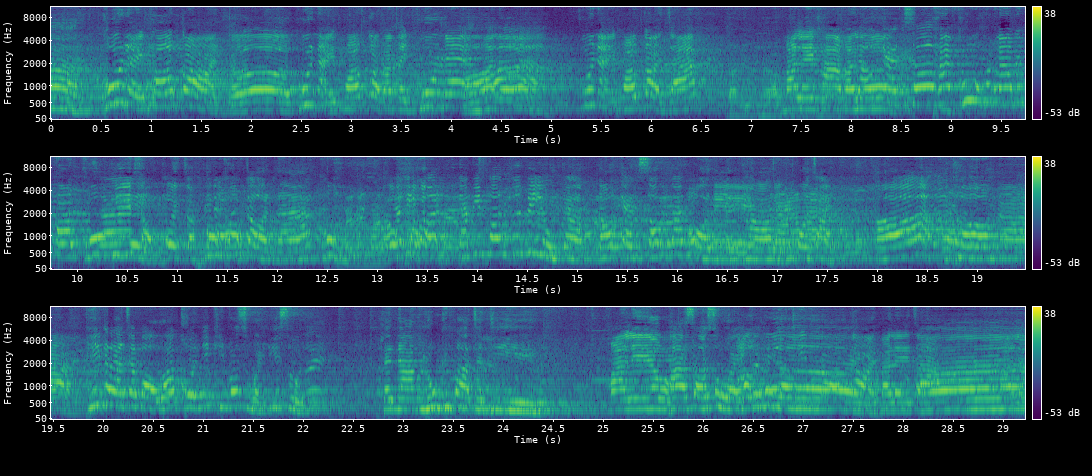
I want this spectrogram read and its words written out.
ค่ะคู่ไหนพร้อมก่อน เออ คู่ไหนพร้อมก่อนมาเป็นคู่แรก อ๋อ มาเลย คู่ไหนพร้อมก่อนจ๊ะ มาเลยค่ะ มาเลน้องยแกงส้มถ้าคู่ข้างล่างไม่พร้อม คู่พี่สองคนจะพพี่ร้เดิอมนก่ อนนะงั้นพี่เปิ้ลงั้นพี่เปิ้ลขึ้นไปอยู่กับน้องแกงส้มด้านบนเลยค่ะเดี๋ยวพี่โบจ่ายอ๋อทองค่ะพี่กำลังจะบอกว่าคนที่คิดว่าสวยที่สุด แต่นางลุกขึ้นมาทันทีมาเร็วอาสาวสวยเอาขึ้นไปคู่เลยที่พร้อมก่อนมาเลยจ้ามาเล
